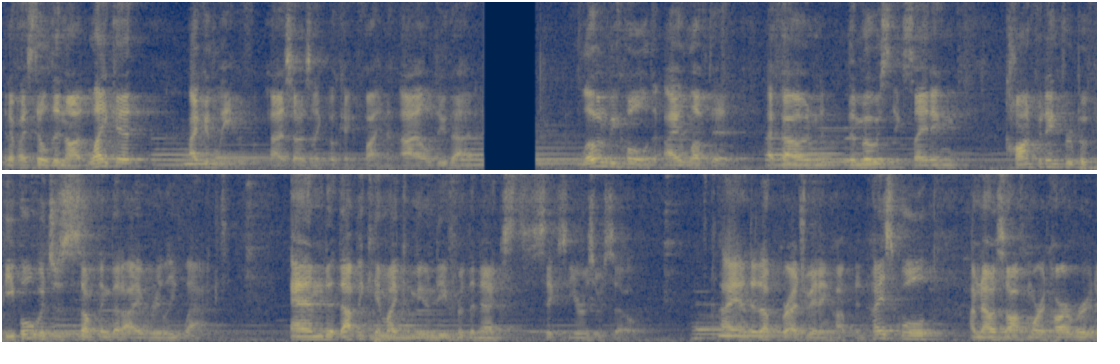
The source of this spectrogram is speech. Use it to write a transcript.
And if I still did not like it, I could leave. Uh, so I was like, okay, fine, I'll do that. Lo and behold, I loved it. I found the most exciting, confident group of people, which is something that I really lacked. And that became my community for the next six years or so. I ended up graduating Hopkins High School. I'm now a sophomore at Harvard,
